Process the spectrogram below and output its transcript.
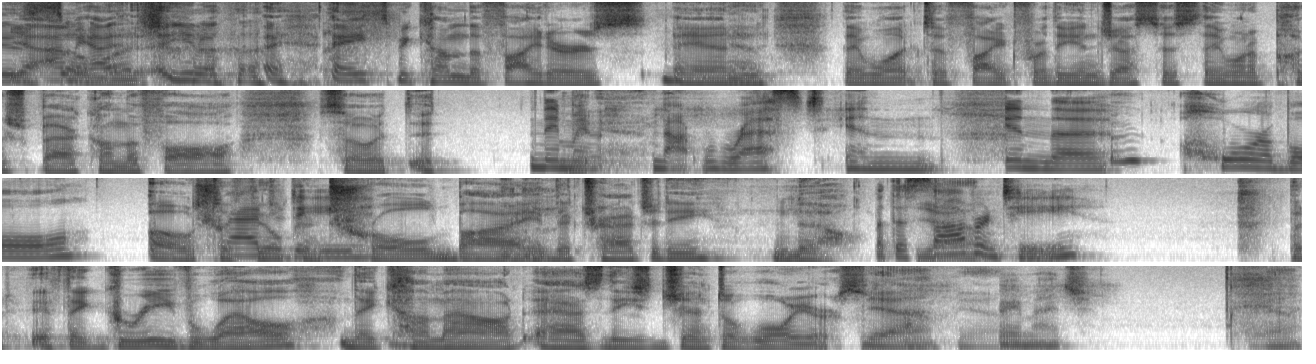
is yeah, so mean, much. I, you know, eights become the fighters, and yeah. they want to fight for the injustice. They want to push back on the fall. So it, it they might it, not rest in in the horrible. Oh, tragedy. to feel controlled by mm-hmm. the tragedy? No. But the sovereignty. But if they grieve well, they come out as these gentle warriors. Yeah, yeah. Very much. Yeah.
